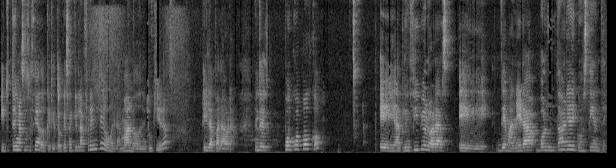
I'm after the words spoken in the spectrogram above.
Y tú tengas asociado que te toques aquí en la frente o en la mano, donde tú quieras, y la palabra. Entonces, poco a poco, eh, al principio lo harás eh, de manera voluntaria y consciente,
